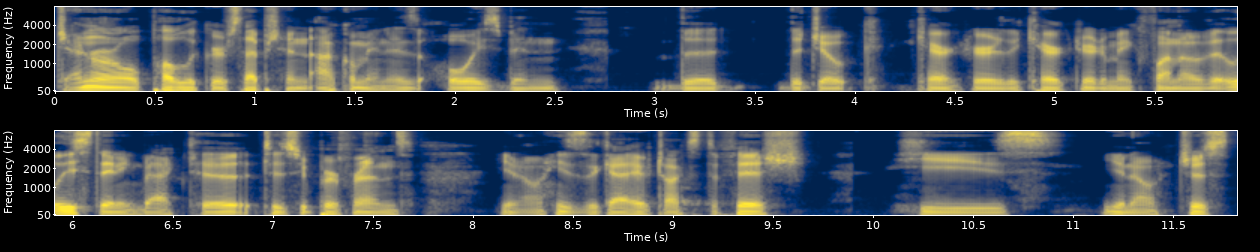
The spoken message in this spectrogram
general public reception, Aquaman has always been the the joke character, the character to make fun of, at least dating back to to Super Friends. You know, he's the guy who talks to fish. He's you know just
